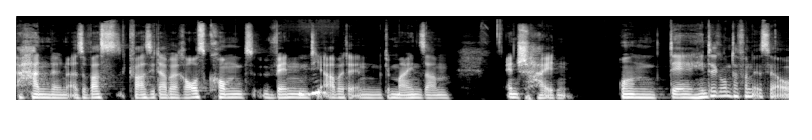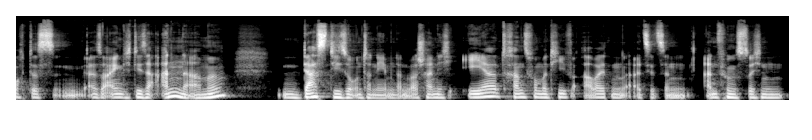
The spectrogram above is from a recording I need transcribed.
handeln. Also was quasi dabei rauskommt, wenn mhm. die ArbeiterInnen gemeinsam entscheiden. Und der Hintergrund davon ist ja auch, dass also eigentlich diese Annahme, dass diese Unternehmen dann wahrscheinlich eher transformativ arbeiten als jetzt in Anführungsstrichen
